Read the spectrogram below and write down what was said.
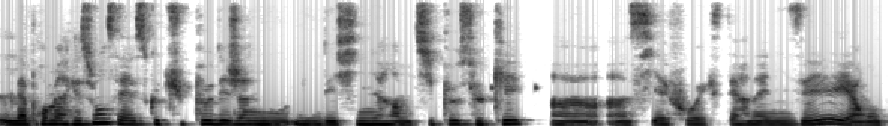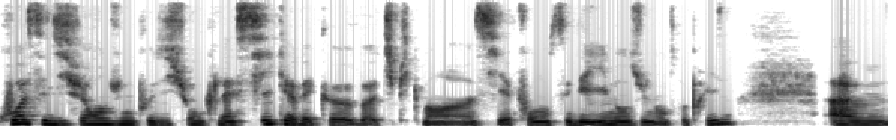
la première question, c'est est-ce que tu peux déjà nous, définir un petit peu ce qu'est un, CFO externalisé et en quoi c'est différent d'une position classique avec euh, bah, typiquement un CFO en CDI dans une entreprise? Euh,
